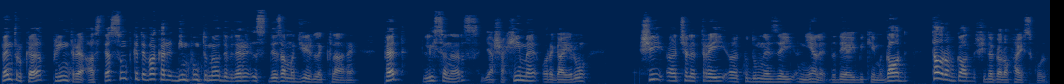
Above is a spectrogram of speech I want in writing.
Pentru că, printre astea, sunt câteva care, din punctul meu de vedere, sunt dezamăgirile clare. Pet, Listeners, Yashahime, Oregairu, și uh, cele trei uh, cu Dumnezei în ele, The Day I Became a God, Tower of God și The God of High School.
